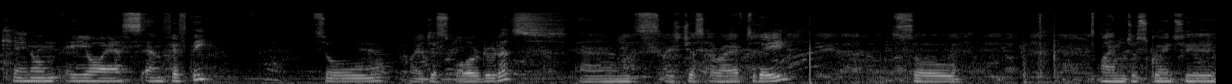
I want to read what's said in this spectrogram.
Canon EOS M50. So I just ordered it and it's just arrived today. So I'm just going to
